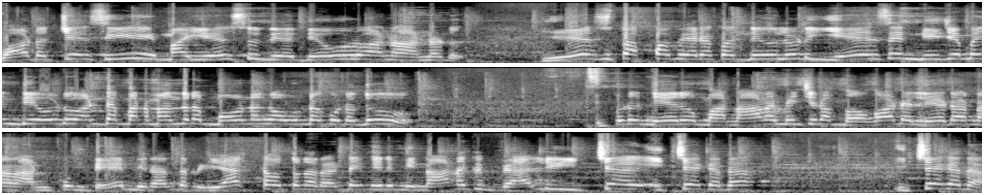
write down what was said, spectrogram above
వాడు వచ్చేసి మా యేసు దే- దేవుడు అని అన్నాడు. యేసు తప్ప వేరొక దేవుడు ఏసే నిజమైన దేవుడు అంటే మనమందరం మౌనంగా ఉండకూడదు. ఇప్పుడు నేను మా నాన్న మించిన మొగాడు లేడు అని అనుకుంటే మీరందరూ రియాక్ట్ అవుతున్నారంటే మీరు మీ నాన్నకి వాల్యూ ఇచ్చే ఇచ్చే కదా. ఇచ్చే కదా.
